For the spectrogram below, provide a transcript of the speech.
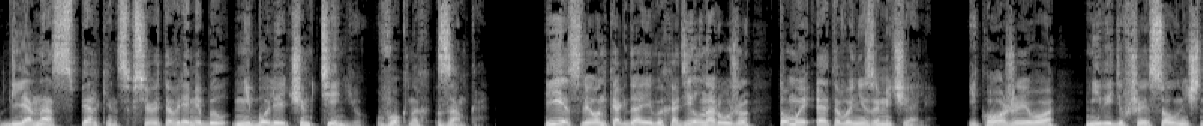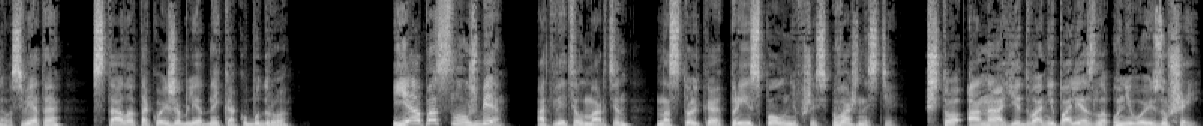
Для нас Перкинс все это время был не более чем тенью в окнах замка. Если он когда и выходил наружу, то мы этого не замечали. И кожа его, не видевшая солнечного света, стала такой же бледной, как у Будро. «Я по службе», — ответил Мартин, настолько преисполнившись важности, что она едва не полезла у него из ушей.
